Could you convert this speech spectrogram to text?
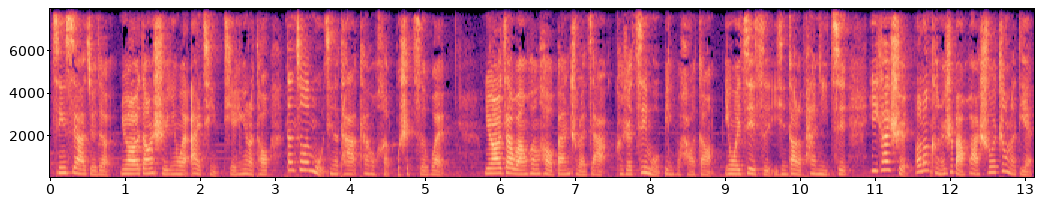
辛西亚觉得女儿当时因为爱情甜晕了头，但作为母亲的她看后很不是滋味。女儿在完婚后搬出了家，可是继母并不好当，因为继子已经到了叛逆期。一开始，劳伦可能是把话说重了点，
